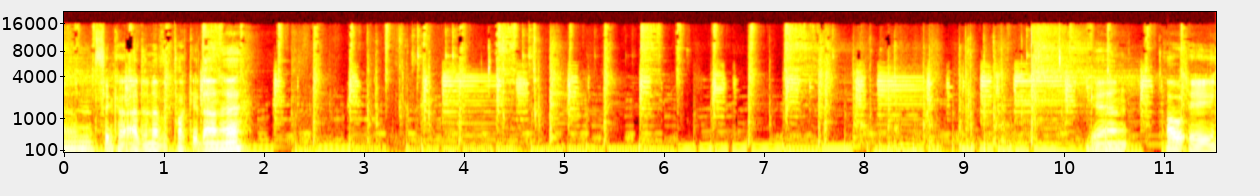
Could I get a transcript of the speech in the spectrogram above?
Um, I think I'll add another pocket down here. Again, Alt E,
